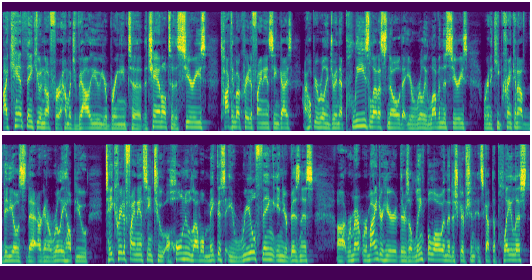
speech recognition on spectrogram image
I can't thank you enough for how much value you're bringing to the channel, to the series, talking about creative financing. Guys, I hope you're really enjoying that. Please let us know that you're really loving this series. We're going to keep cranking out videos that are going to really help you take creative financing to a whole new level, make this a real thing in your business. Uh, rem- reminder here, there's a link below in the description. It's got the playlist.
